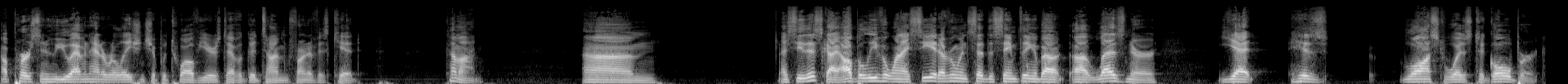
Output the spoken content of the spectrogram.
a person who you haven't had a relationship with 12 years to have a good time in front of his kid. Come on. Um, I see this guy. I'll believe it when I see it. Everyone said the same thing about uh, Lesnar, yet his loss was to Goldberg.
